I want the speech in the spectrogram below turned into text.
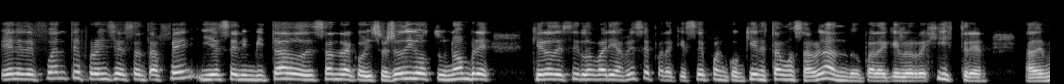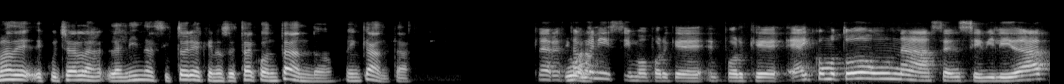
él es de Fuentes, provincia de Santa Fe, y es el invitado de Sandra Corizo. Yo digo tu nombre, quiero decirlo varias veces para que sepan con quién estamos hablando, para que lo registren, además de escuchar las lindas historias que nos está contando. Me encanta. Claro, está buenísimo porque, porque hay como toda una sensibilidad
